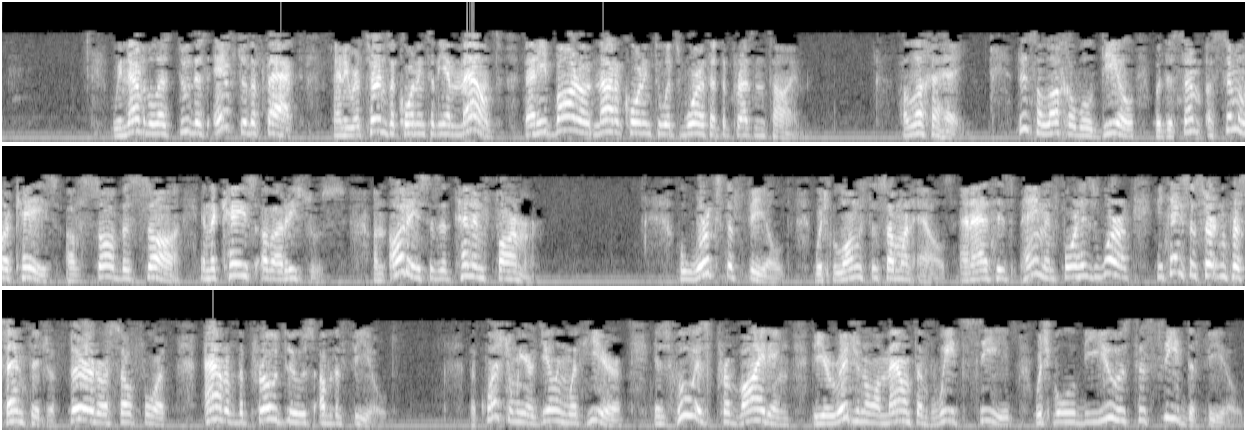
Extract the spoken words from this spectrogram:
we nevertheless do this after the fact, and he returns according to the amount that he borrowed, not according to its worth at the present time. Halacha hey. This halacha will deal with sem- a similar case of saw besaw in the case of arisus. An aris is a tenant farmer who works the field which belongs to someone else, and as his payment for his work, he takes a certain percentage, a third or so forth, out of the produce of the field. The question we are dealing with here is who is providing the original amount of wheat seeds which will be used to seed the field?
